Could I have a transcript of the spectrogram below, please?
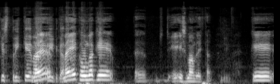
ਕਿਸ ਤਰੀਕੇ ਨਾਲ ਮੈਂ ਟ੍ਰੀਟ ਮੈਂ ਕਰਦਾ ਇਹ ਕਹੂੰਗਾ ਕਿ ਇਸ ਮਾਮਲੇ 'ਚ ਤਾਂ ਜੀ। ਕਿ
